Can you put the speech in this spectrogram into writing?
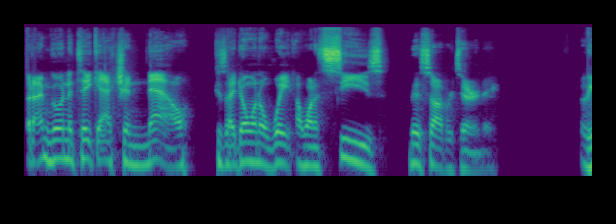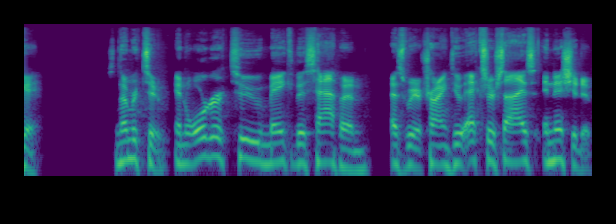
but I'm going to take action now because I don't want to wait. I want to seize this opportunity. Okay. So, number two, in order to make this happen, as we are trying to exercise initiative,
